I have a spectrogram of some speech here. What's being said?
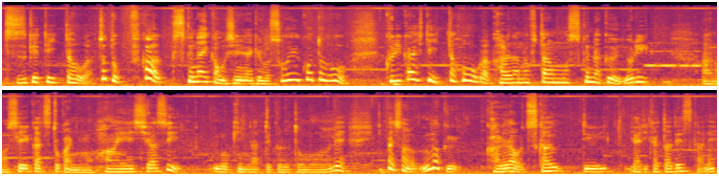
続けていった方がちょっと負荷少ないかもしれないけどそういうことを繰り返していった方が体の負担も少なくよりあの生活とかにも反映しやすい動きになってくると思うのでやっぱりそのうまく体を使うっていうやり方ですかね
